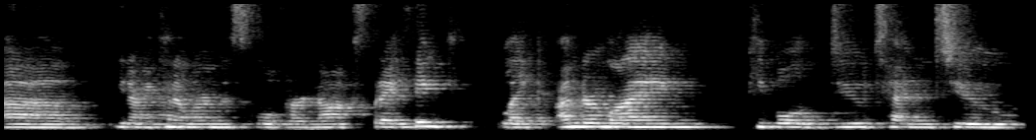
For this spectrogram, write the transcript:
um, you know, I kind of learned the school of hard knocks, but I think like underlying people do tend to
